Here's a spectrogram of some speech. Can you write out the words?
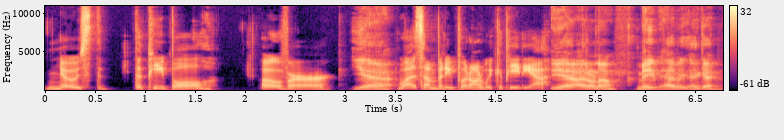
knows the, the people over Yeah, what somebody put on Wikipedia. yeah. I don't know. Maybe I mean, again,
